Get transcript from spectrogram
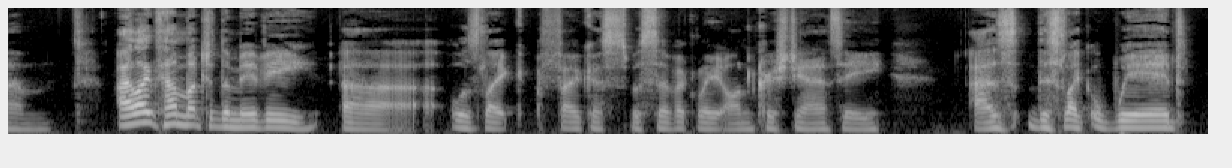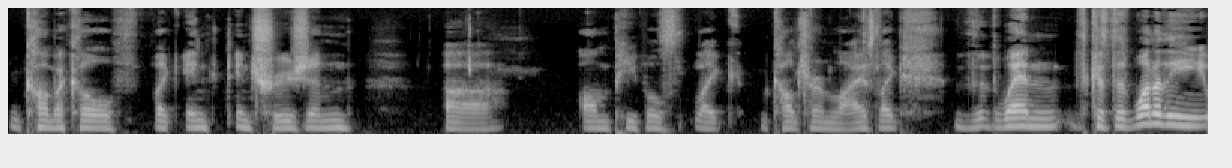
Um, I liked how much of the movie uh, was like focused specifically on Christianity as this like weird comical like in- intrusion uh, on people's like culture and lives. Like th- when because one of the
